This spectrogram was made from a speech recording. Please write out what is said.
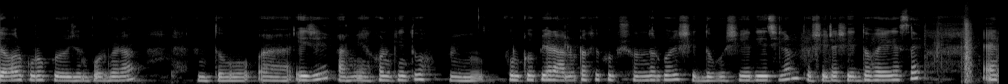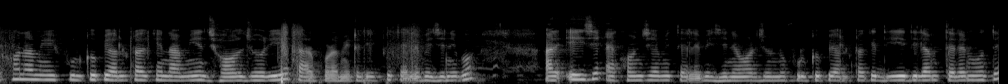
দেওয়ার কোনো প্রয়োজন পড়বে না। তো এই যে আমি এখন কিন্তু ফুলকপি আর আলুটাকে খুব সুন্দর করে সিদ্ধ বসিয়ে দিয়েছিলাম, তো সেটা সিদ্ধ হয়ে গেছে। এখন আমি এই ফুলকপি আলুটাকে নামিয়ে ঝল ঝরিয়ে তারপর আমি এটাকে একটু তেলে ভেজে নেব। আর এই যে এখন যে আমি তেলে ভেজে নেওয়ার জন্য ফুলকপি আলুটাকে দিয়ে দিলাম তেলের মধ্যে,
